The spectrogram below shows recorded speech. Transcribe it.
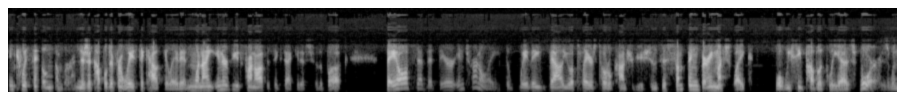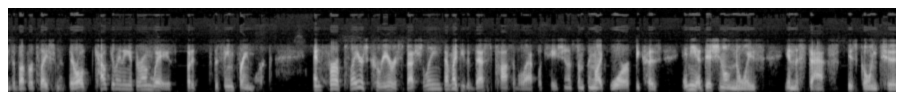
into a single number. And there's a couple different ways to calculate it. And when I interviewed front office executives for the book, they all said that they're internally, the way they value a player's total contributions is something very much like what we see publicly as WAR, as wins above replacement. They're all calculating it their own ways, but it's the same framework. And for a player's career especially, that might be the best possible application of something like WAR because any additional noise – in the stats is going to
